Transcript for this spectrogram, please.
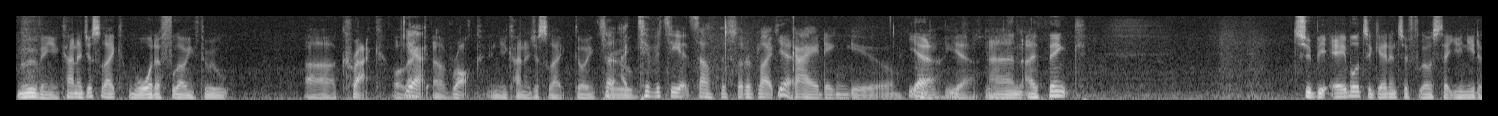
moving you're kind of just like water flowing through a crack or Yeah. like a rock and you're kind of just like going through. So through activity itself is sort of like Yeah. guiding you. yeah you yeah and i think to be able to get into flow state you need a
